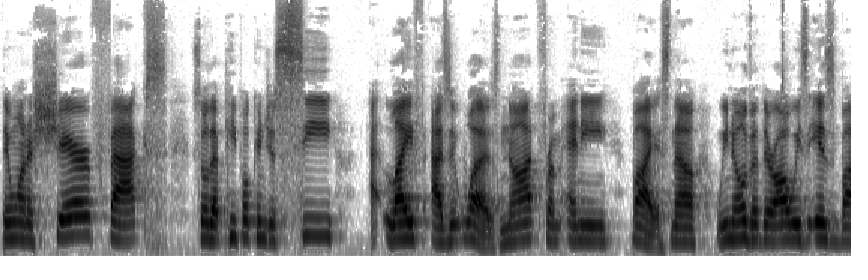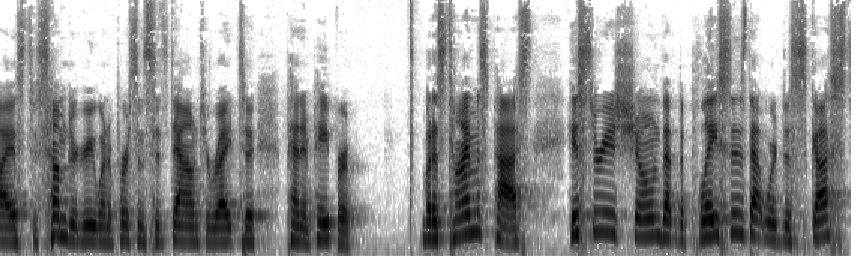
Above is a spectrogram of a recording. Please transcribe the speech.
they want to share facts so that people can just see life as it was, not from any bias. Now, we know that there always is bias to some degree when a person sits down to write to pen and paper. But as time has passed, history has shown that the places that were discussed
